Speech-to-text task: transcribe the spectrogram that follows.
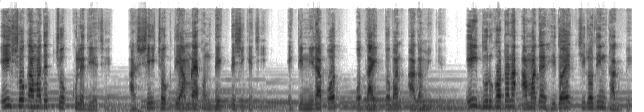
এই শোক আমাদের চোখ খুলে দিয়েছে। আর সেই চোখ দিয়ে আমরা এখন দেখতে শিখেছি একটি নিরাপদ ও দায়িত্ববান আগামীকে। এই দুর্ঘটনা আমাদের হৃদয়ে চিরদিন থাকবে।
